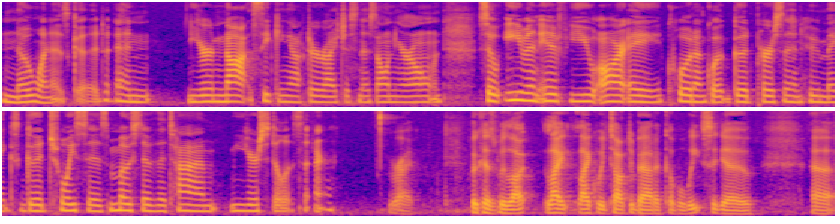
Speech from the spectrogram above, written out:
no one is good. And you're not seeking after righteousness on your own. So even if you are a quote unquote good person who makes good choices, most of the time you're still a sinner. Right. Because we like like like we talked about a couple weeks ago, uh,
